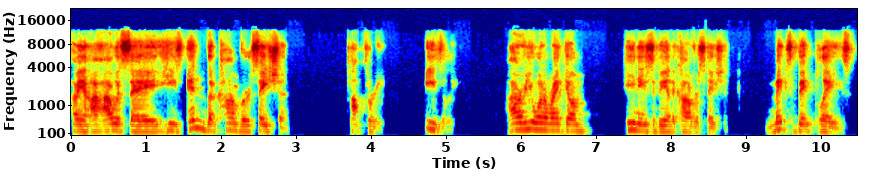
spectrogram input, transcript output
I mean, I, I would say he's in the conversation, top three, easily. However you want to rank him, he needs to be in the conversation. Makes big plays,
